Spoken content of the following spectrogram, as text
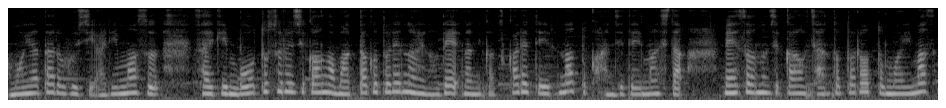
思い当たる節あります。最近ぼーっとする時間が全く取れないので何か疲れているなと感じていました。瞑想の時間をちゃんと取ろうと思います。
